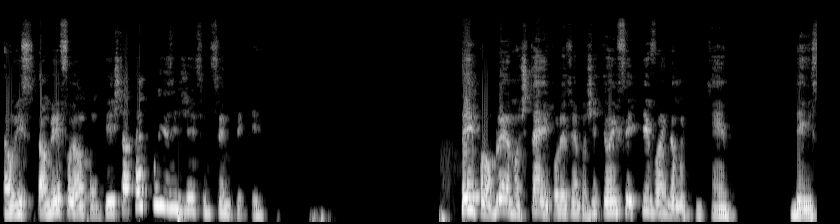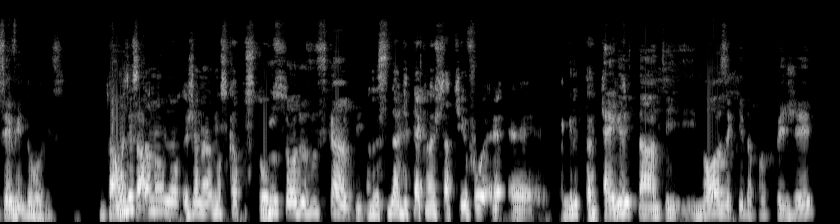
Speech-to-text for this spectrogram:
Então isso também foi uma conquista, até por exigência do CNPq. Tem problemas? Tem. Por exemplo, a gente tem um efetivo ainda muito pequeno de servidores. Então, Mas isso está tá no, já nos campos todos. Em todos os campos. A necessidade de técnico administrativo é, é, é gritante. É né? gritante. E nós aqui da ProPG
